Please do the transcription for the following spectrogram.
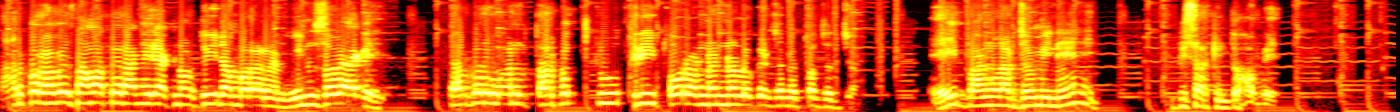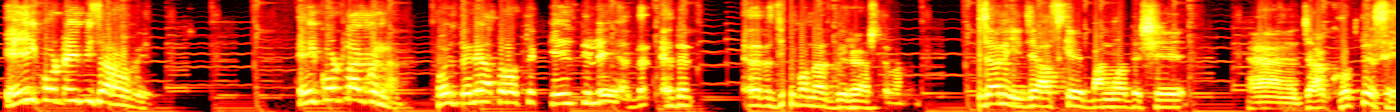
তারপর হবে জামাতের আমির এক নম্বর দুই নম্বর আসামি ইউনুস হবে আগে। তারপর ওয়ান তারপর টু থ্রি ফোর অন্যান্য লোকের জন্য প্রযোজ্য। এই বাংলার জমিনে বিচার কিন্তু হবে। এই কোর্টেই বিচার হবে। এই কোর্ট লাগবে না। ফৌজদারি আদালতে কেস দিলে এদের এদের জীবন আর বেরোয় আসতে পারবে জানি যে আজকে বাংলাদেশে যা ঘটতেছে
